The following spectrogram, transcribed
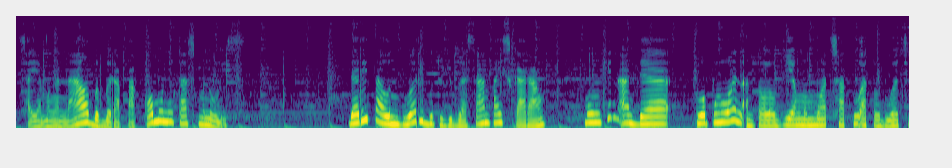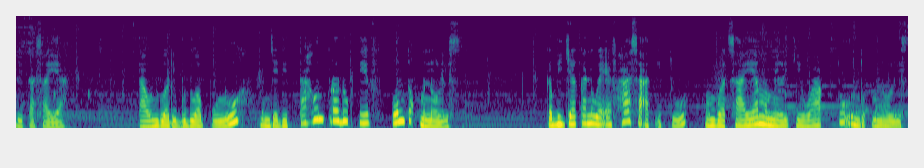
saya mengenal beberapa komunitas menulis. Dari tahun 2017 sampai sekarang, mungkin ada 20-an antologi yang memuat satu atau dua cerita saya. Tahun 2020 menjadi tahun produktif untuk menulis. Kebijakan WFH saat itu membuat saya memiliki waktu untuk menulis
